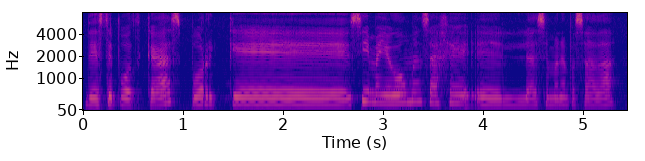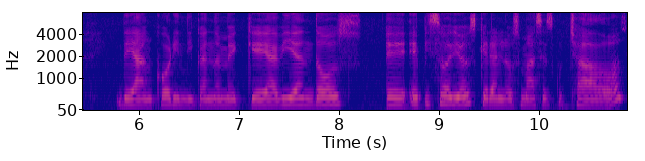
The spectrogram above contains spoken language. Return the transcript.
de este podcast porque sí, me llegó un mensaje eh, la semana pasada de Anchor indicándome que habían dos eh, episodios que eran los más escuchados.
